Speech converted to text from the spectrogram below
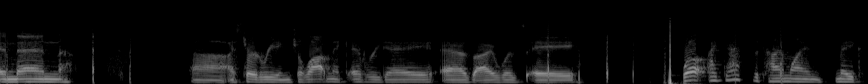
and then uh, I started reading Jalopnik every day as I was a. Well, I guess the timeline makes.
